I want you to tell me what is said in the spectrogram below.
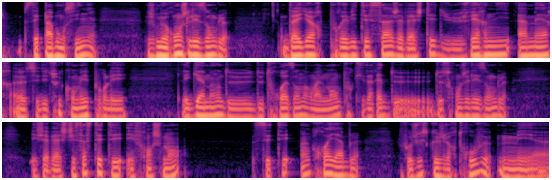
c'est pas bon signe. Je me ronge les ongles. D'ailleurs, pour éviter ça, j'avais acheté du vernis amer. c'est des trucs qu'on met pour les, les gamins de, de 3 ans normalement pour qu'ils arrêtent de, de, se ronger les ongles. Et j'avais acheté ça cet été et franchement, c'était incroyable. Faut juste que je le retrouve, mais euh,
